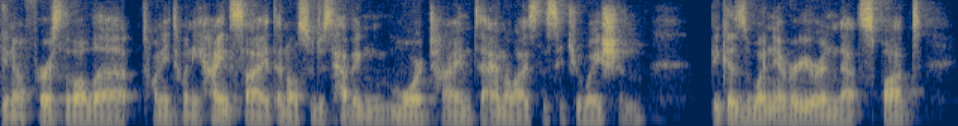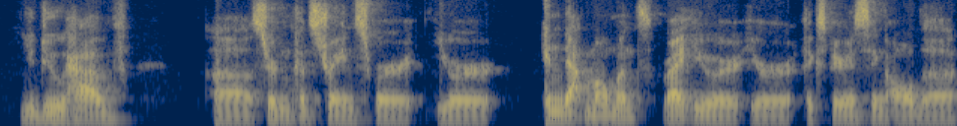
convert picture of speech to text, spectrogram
you know, first of all the 2020 hindsight and also just having more time to analyze the situation because whenever you're in that spot, you do have uh, certain constraints where you're in that moment, right? You're you're experiencing all the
